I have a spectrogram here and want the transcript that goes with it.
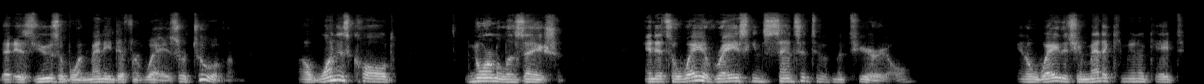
that is usable in many different ways, or two of them. Uh, one is called normalization, and it's a way of raising sensitive material in a way that you meta communicate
